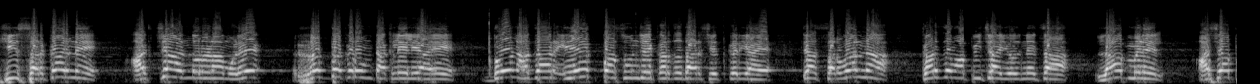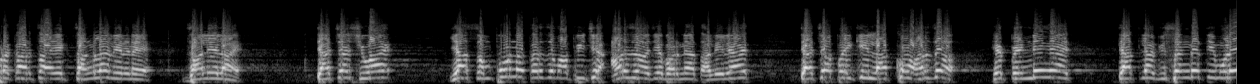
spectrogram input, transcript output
ही सरकारने आजच्या आंदोलनामुळे रद्द करून टाकलेली आहे. दोन हजार एक पासून जे कर्जदार शेतकरी आहे त्या सर्वांना कर्जमाफीच्या योजनेचा लाभ मिळेल अशा प्रकारचा एक चांगला निर्णय झालेला आहे. त्याच्याशिवाय या संपूर्ण कर्जमाफीचे अर्ज जे भरण्यात आलेले आहेत त्याच्यापैकी लाखो अर्ज हे पेंडिंग आहेत. त्यातल्या विसंगतीमुळे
